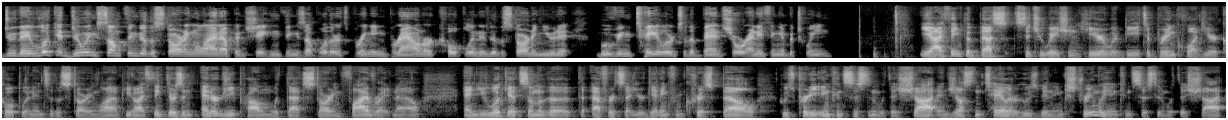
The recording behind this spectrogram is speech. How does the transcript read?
do they look at doing something to the starting lineup and shaking things up, whether it's bringing Brown or Copeland into the starting unit, moving Taylor to the bench, or anything in between? Yeah, I think the best situation here would be to bring Quadir Copeland into the starting lineup. You know, I think there's an energy problem with that starting five right now and you look at some of the, the efforts that you're getting from Chris Bell, who's pretty inconsistent with his shot, and Justin Taylor, who's been extremely inconsistent with his shot.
